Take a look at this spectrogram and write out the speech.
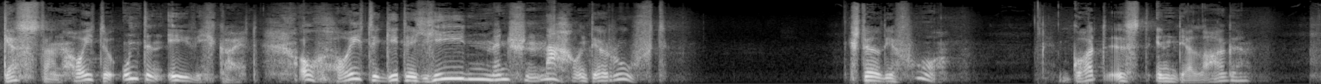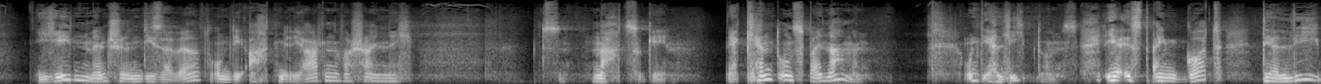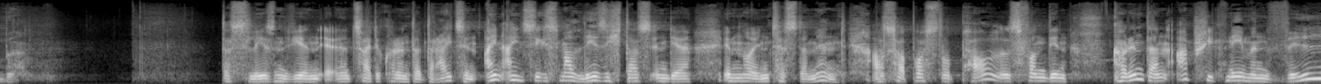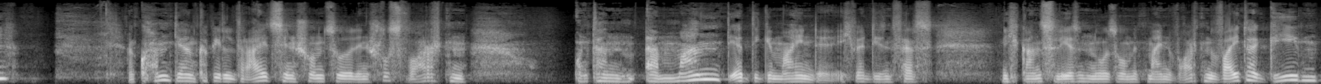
Gestern, heute und in Ewigkeit. Auch heute geht er jeden Menschen nach und er ruft. Stell dir vor, Gott ist in der Lage, jeden Menschen in dieser Welt, um die acht Milliarden wahrscheinlich, nachzugehen. Er kennt uns bei Namen und er liebt uns. Er ist ein Gott der Liebe. Das lesen wir in 2. Äh, Korinther 13. Ein einziges Mal lese ich das in der, im Neuen Testament. Als Apostel Paulus von den Korinthern Abschied nehmen will, dann kommt er in Kapitel 13 schon zu den Schlussworten und dann ermahnt er die Gemeinde. Ich werde diesen Vers nicht ganz lesen, nur so mit meinen Worten weitergeben.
